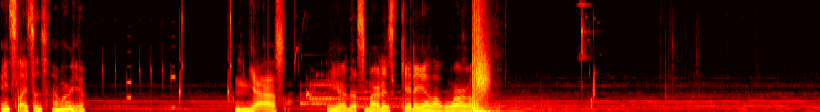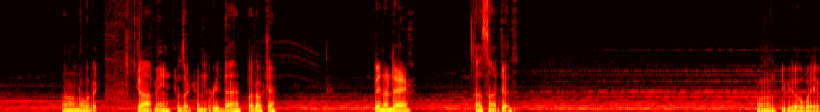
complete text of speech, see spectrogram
hey, Slices, how are you? Yes, we are the smartest kitty in the world. I don't know what it got me because I couldn't read that, but okay. Been a day. That's not good. I'll give you a wave.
